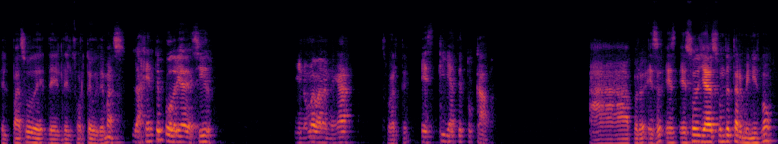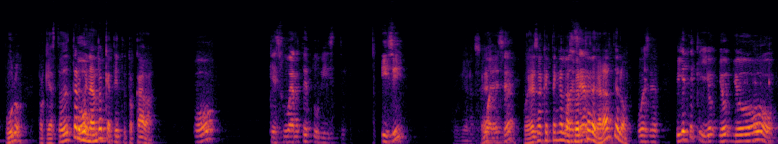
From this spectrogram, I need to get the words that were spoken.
el paso de- de- del sorteo y demás. La gente podría decir, y no me van a negar, Suerte. es que ya te tocaba. Ah, pero eso, es- eso ya es un determinismo puro, porque ya estás determinando que a ti te tocaba. O qué suerte tuviste. Y sí, Pudiera ser. puede ser. Puede ser que tengas la suerte ser. de ganártelo. Puede ser. Fíjate que yo, yo, yo,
